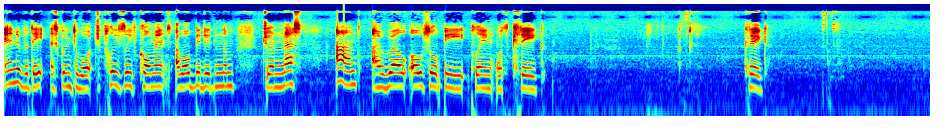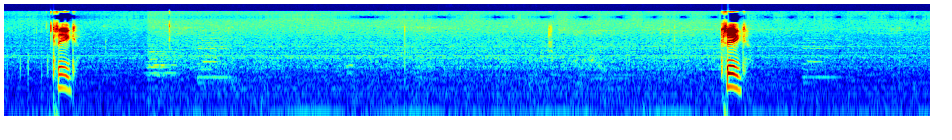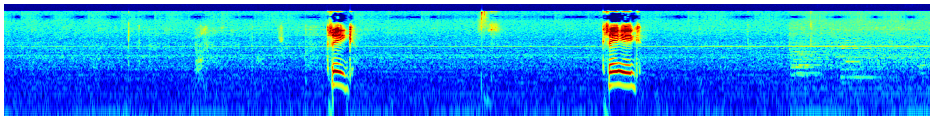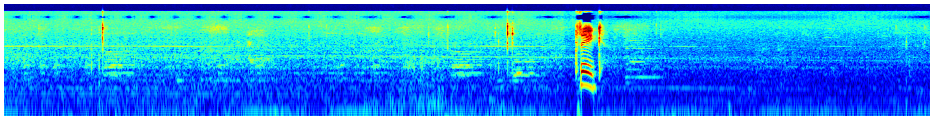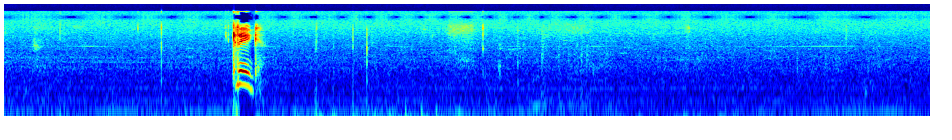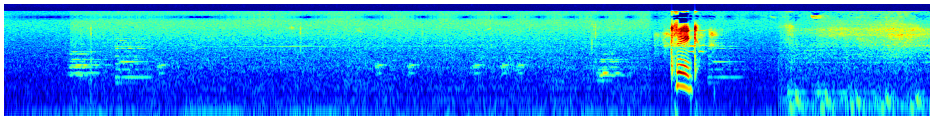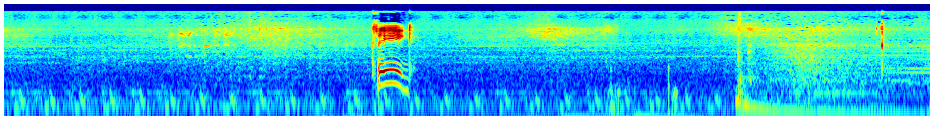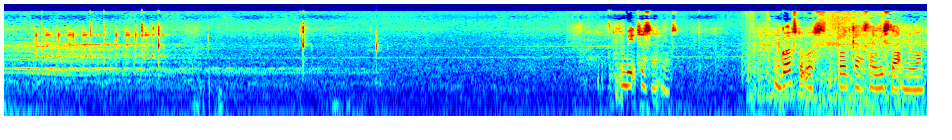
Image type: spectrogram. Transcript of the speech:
anybody is going to watch, please leave comments. I will be reading them during this, and I will also be playing with Craig. Craig. Craig. Craig. Craig. Craig. Craig. Craig. Craig. Craig. Wait two seconds. Gosh, was podcast will restarting the one.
